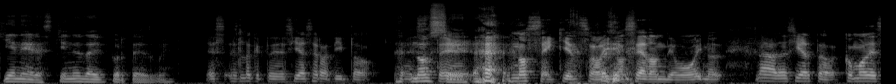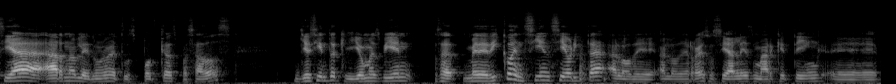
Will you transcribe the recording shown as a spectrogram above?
¿Quién eres? ¿Quién es David Cortés, güey? Es, es lo que te decía hace ratito. No Este, sé. no sé quién soy, no sé a dónde voy. No, no, no es cierto. Como decía Arnold en uno de tus podcasts pasados, yo siento que yo más bien, o sea, me dedico en sí en sí ahorita a lo de, a lo de redes sociales, marketing, eh,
